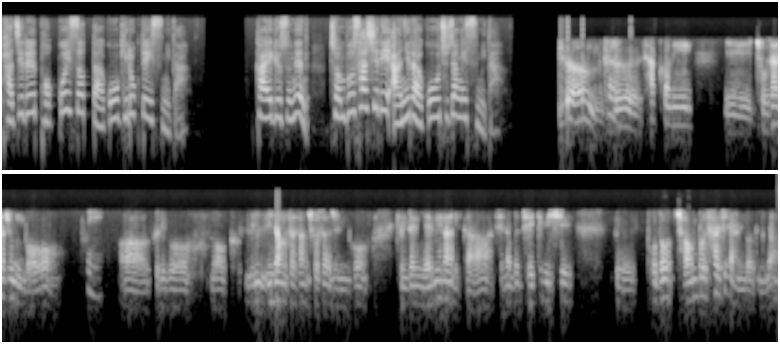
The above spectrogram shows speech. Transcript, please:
바지를 벗고 있었다고 기록돼 있습니다. 가해 교수는 전부 사실이 아니라고 주장했습니다. 지금 그 사건이 이 조사 중이고, 네. 어, 그리고 뭐그 민- 민정사상 조사 중이고 굉장히 예민하니까 지난번 JTBC 그 보도 전부 사실이 아니거든요.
